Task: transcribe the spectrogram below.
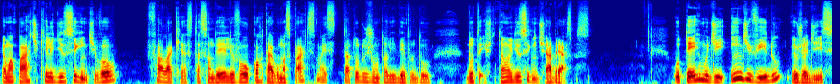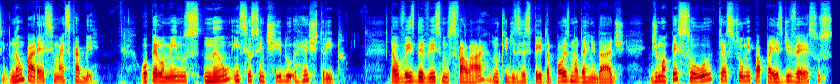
é uma parte que ele diz o seguinte: vou falar aqui a citação dele, vou cortar algumas partes, mas está tudo junto ali dentro do, do texto. Então ele diz o seguinte: abre aspas. O termo de indivíduo, eu já disse, não parece mais caber, ou pelo menos não em seu sentido restrito talvez devêssemos falar, no que diz respeito à pós-modernidade, de uma pessoa que assume papéis diversos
